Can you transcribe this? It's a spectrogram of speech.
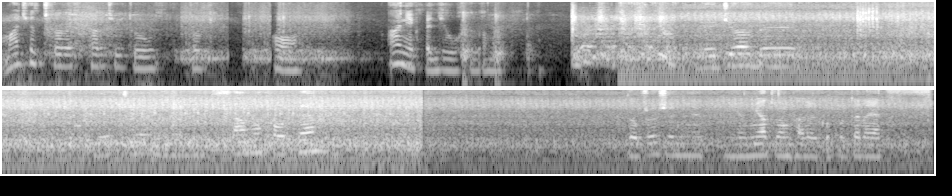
Macie strzelać bardziej tu... tu... O. A niech będzie uchylone. Jedziemy. Jedziemy samochodem. Dobrze, że nie, nie umiadłem Harry'ego Pottera jak w,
